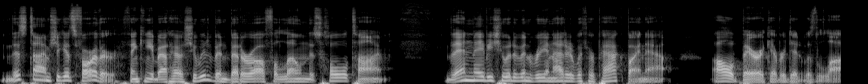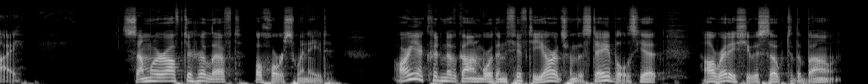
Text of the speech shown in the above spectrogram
This time she gets farther, thinking about how she would have been better off alone this whole time. Then maybe she would have been reunited with her pack by now. All Beric ever did was lie. Somewhere off to her left, a horse whinnied. Arya couldn't have gone more than fifty yards from the stables, yet already she was soaked to the bone.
